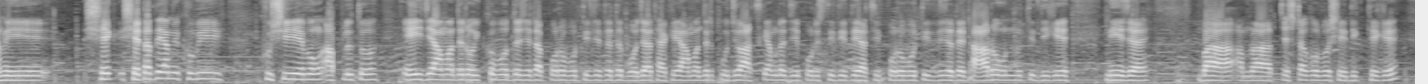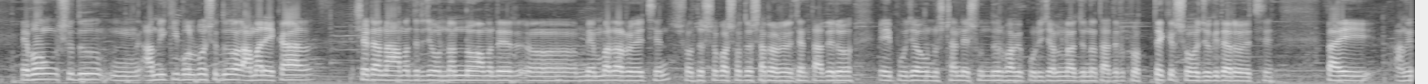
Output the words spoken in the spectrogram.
আমি সেটাতে আমি খুবই খুশি এবং আপ্লুত। এই যে আমাদের ঐক্যবদ্ধ যেটা পরবর্তীতে যাতে বজায় থাকে, আমাদের পুজো আজকে আমরা যে পরিস্থিতিতে আছি, পরবর্তীতে যাতে এটা আরও উন্নতির দিকে নিয়ে যায় বা আমরা চেষ্টা করব সেই দিক থেকে। এবং শুধু আমি কি বলব, শুধু আমার একার সেটা না, আমাদের যে অন্যান্য আমাদের মেম্বাররা রয়েছেন, সদস্য বা সদস্যরা রয়েছেন, তাদেরও এই পূজা অনুষ্ঠানে সুন্দরভাবে পরিচালনার জন্য তাদের প্রত্যেকের সহযোগিতা রয়েছে। তাই আমি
